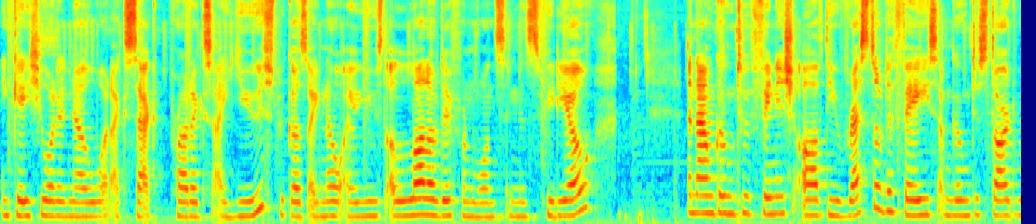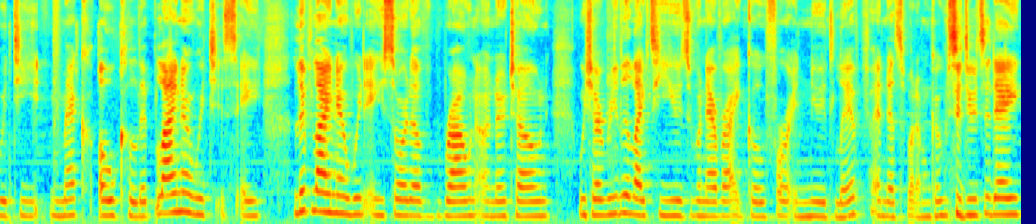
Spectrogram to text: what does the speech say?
in case you want to know what exact products I used because I know I used a lot of different ones in this video. And I'm going to finish off the rest of the face. I'm going to start with the MAC Oak Lip Liner, which is a lip liner with a sort of brown undertone, which I really like to use whenever I go for a nude lip. And that's what I'm going to do today.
